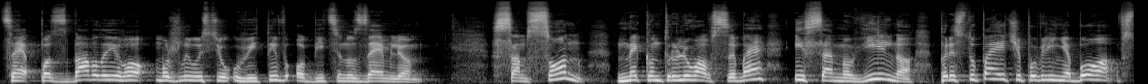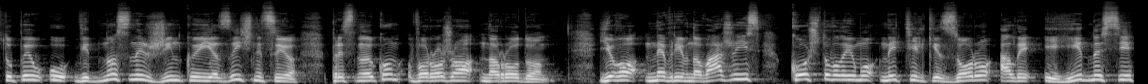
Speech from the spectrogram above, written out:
Це позбавило його можливості увійти в обіцяну землю. Самсон не контролював себе і самовільно, переступаючи повеління Бога, вступив у відносини з жінкою-язичницею, представником ворожого народу. Його неврівноваженість коштувала йому не тільки зору, але і гідності,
